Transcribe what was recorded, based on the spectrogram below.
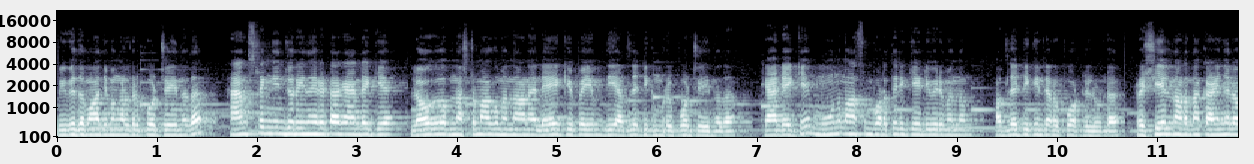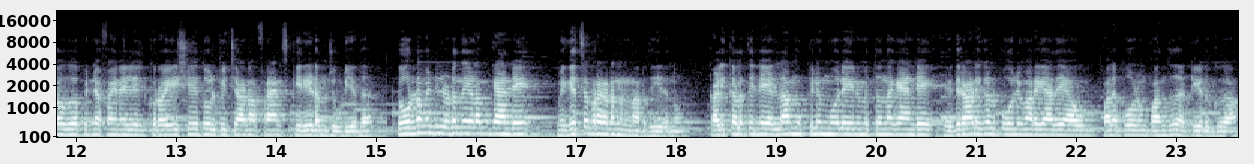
വിവിധ മാധ്യമങ്ങൾ റിപ്പോർട്ട് ചെയ്യുന്നത്. ഹാംസ്ട്രിംഗ് ഇഞ്ചുറി നേരിട്ട കാൻഡയ്ക്ക് ലോകകപ്പ് നഷ്ടമാകുമെന്നാണ് ലേ ക്യുപ്പയും ദി അത്ലറ്റിക്കും റിപ്പോർട്ട് ചെയ്യുന്നത്. കാൻഡയ്ക്ക് മൂന്ന് മാസം പുറത്തിരിക്കേണ്ടി വരുമെന്നും അത്ലറ്റിക്കിന്റെ റിപ്പോർട്ടിലുണ്ട്. റഷ്യയിൽ നടന്ന കഴിഞ്ഞ ലോകകപ്പിന്റെ ഫൈനലിൽ ക്രൊയേഷ്യയെ തോൽപ്പിച്ചാണ് ഫ്രാൻസ് കിരീടം ചൂടിയത്. ടൂർണമെന്റിലുടനീളം കാൻഡെ മികച്ച പ്രകടനം നടത്തിയിരുന്നു. കളിക്കളത്തിന്റെ എല്ലാ മുക്കിലും മൂലയിലും എത്തുന്ന കാൻഡെ എതിരാളികൾ പോലും അറിയാതെയാവും പലപ്പോഴും പന്ത് തട്ടിയെടുക്കുക.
